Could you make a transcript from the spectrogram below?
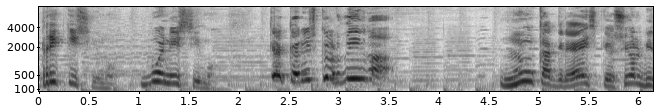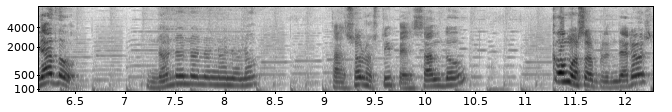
Riquísimo. Buenísimo. ¿Qué queréis que os diga? Nunca creáis que os he olvidado. No, no, no, no, no, no, no. Tan solo estoy pensando cómo sorprenderos.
